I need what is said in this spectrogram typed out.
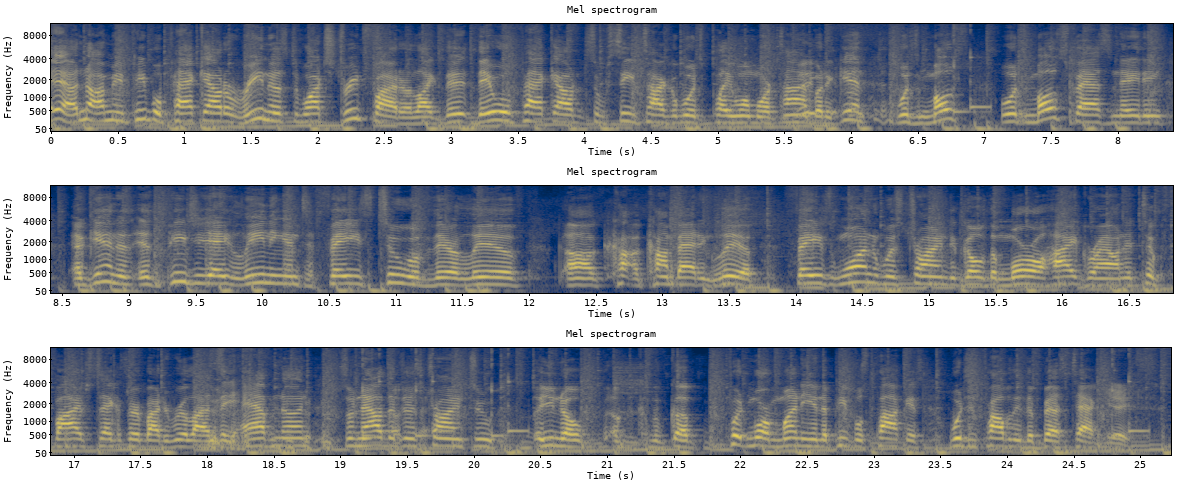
Yeah, no, I mean people pack out arenas to watch Street Fighter. Like they, they will pack out to see Tiger Woods play one more time. But again, what's most what's most fascinating again is, is PGA leaning into phase two of their LIV. Uh, co- combating LIV. Phase one was trying to go the moral high ground. It took five seconds for everybody to realize they have none. So now they're just trying to, you know, uh, uh, put more money into people's pockets, which is probably the best tactic. Yates.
